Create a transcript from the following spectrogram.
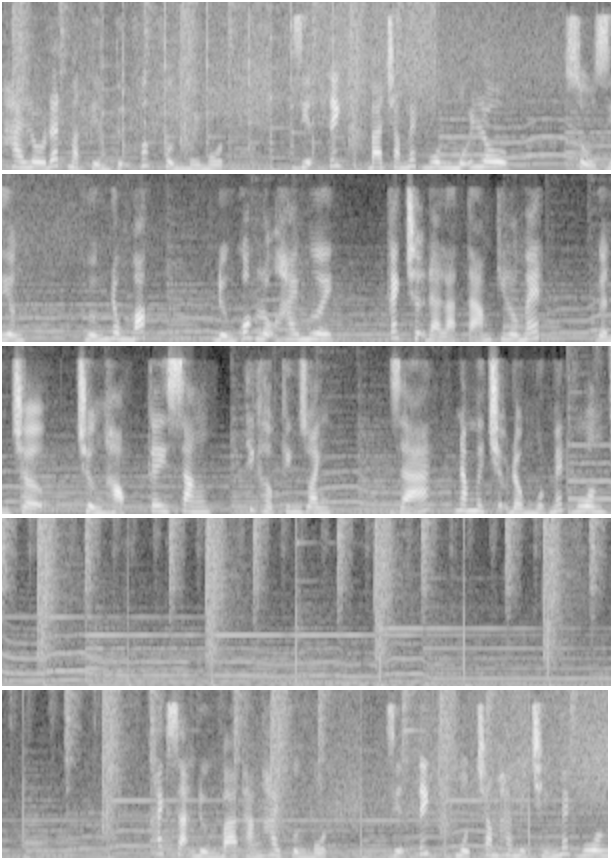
Hai lô đất mặt tiền tự Phước phường 11, diện tích 300m2 mỗi lô, sổ riêng, hướng Đông Bắc, đường quốc lộ 20, cách chợ Đà Lạt 8 km, gần chợ, trường học, cây xăng, thích hợp kinh doanh. Giá 50 triệu đồng một mét vuông. Khách sạn đường 3 tháng 2 phường 1, diện tích 129m2,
